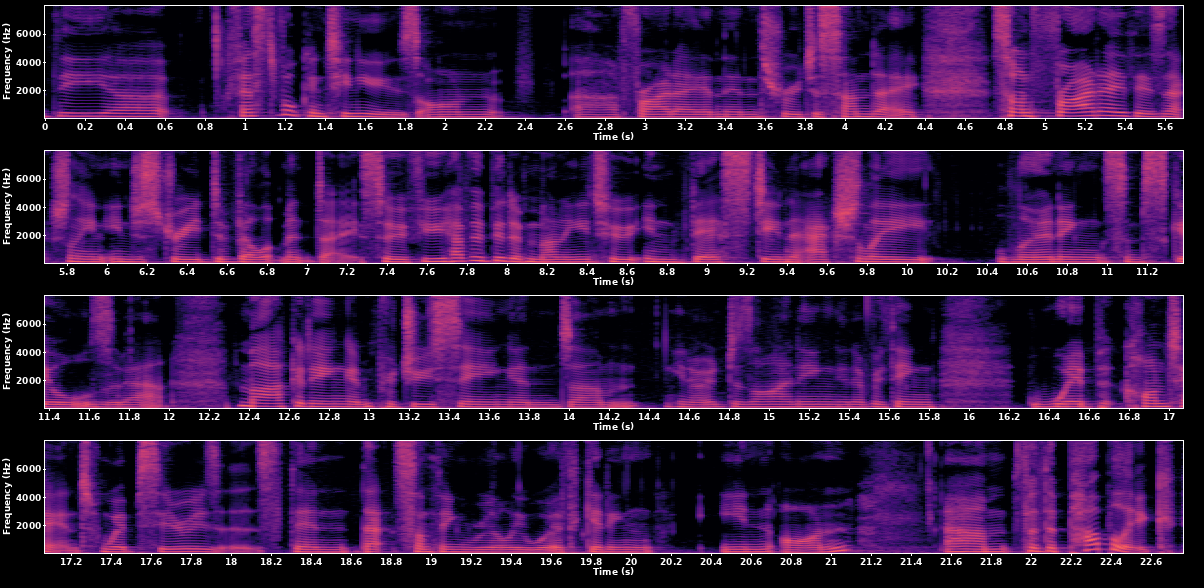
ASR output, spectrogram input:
the uh, festival continues on uh, Friday and then through to Sunday. So on Friday, there's actually an industry development day. So if you have a bit of money to invest in actually learning some skills about marketing and producing and um, you know designing and everything web content web series then that's something really worth getting in on um, for the public,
